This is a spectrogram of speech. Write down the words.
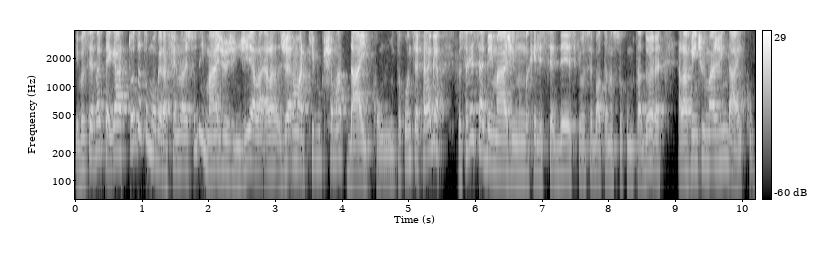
E você vai pegar toda a tomografia, na verdade, toda imagem hoje em dia, ela, ela gera um arquivo que chama DICOM. Então, quando você pega, você recebe a imagem num daqueles CDs que você bota na sua computadora, ela vem de uma imagem DICOM.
